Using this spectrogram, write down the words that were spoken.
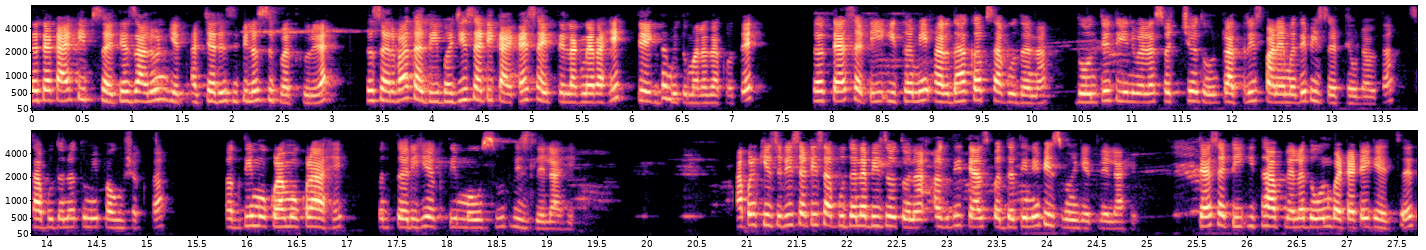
तर त्या काय टिप्स आहेत ते जाणून घेत आजच्या रेसिपीला सुरुवात करूया. तर सर्वात आधी भजीसाठी काय काय साहित्य लागणार आहे ते एकदा मी तुम्हाला दाखवते. तर त्यासाठी इथं मी अर्धा कप साबुदाणा दोन ते तीन वेळा स्वच्छ धुवून रात्रीच पाण्यामध्ये भिजत ठेवला होता. साबुदाणा तुम्ही पाहू शकता. अगदी मोकळा मोकळा आहे पण तरीही अगदी मऊसूद भिजलेला आहे. आपण खिचडीसाठी साबुदाणा भिजवतो ना अगदी त्याच पद्धतीने भिजवून घेतलेला आहे. त्यासाठी इथं आपल्याला दोन बटाटे घ्यायचे आहेत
